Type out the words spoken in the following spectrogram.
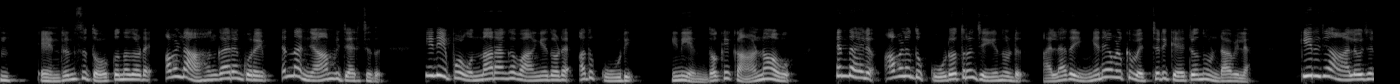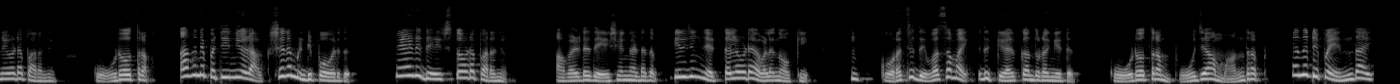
"ഹും, എൻട്രൻസ് തോക്കുന്നതോടെ അവളുടെ അഹങ്കാരം കുറയും എന്നാ ഞാൻ വിചാരിച്ചത്. ഇനിയിപ്പോൾ ഒന്നാം റാങ്ക് വാങ്ങിയതോടെ അത് കൂടി. ഇനി എന്തൊക്കെ കാണാവോ എന്തായാലും അവളെന്തോ കൂടോത്രം ചെയ്യുന്നുണ്ട്. അല്ലാതെ ഇങ്ങനെ അവൾക്ക് വെച്ചടി കയറ്റൊന്നും ഉണ്ടാവില്ല. ഗിരിജ ആലോചനയോടെ പറഞ്ഞു കൂടോത്രം? അതിനെപ്പറ്റി ഇനി ഒരു അക്ഷരം മിണ്ടിപ്പോവരുത്. വേണി ദേഷ്യത്തോടെ പറഞ്ഞു അവളുടെ ദേഷ്യം കണ്ടതും ഗിരിജ ഞെട്ടലോടെ അവളെ നോക്കി. കുറച്ച് ദിവസമായി ഇത് കേൾക്കാൻ തുടങ്ങിയിട്ട്. കൂടോത്രം പൂജ മന്ത്രം. എന്നിട്ടിപ്പോ എന്തായി?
